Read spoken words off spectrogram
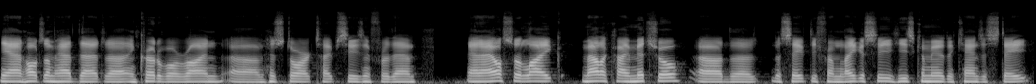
Yeah, and Haltom had that uh, incredible run, um, historic type season for them. And I also like Malachi Mitchell, uh, the the safety from Legacy. He's committed to Kansas State.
